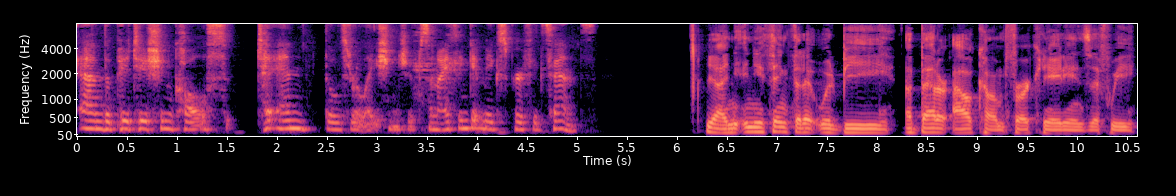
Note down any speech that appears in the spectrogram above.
and the petition calls to end those relationships and I think it makes perfect sense. Yeah, and, and you think that it would be a better outcome for Canadians if we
